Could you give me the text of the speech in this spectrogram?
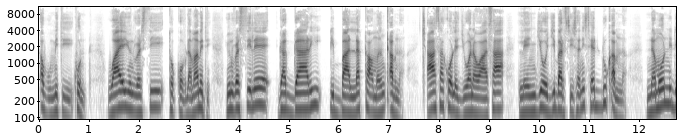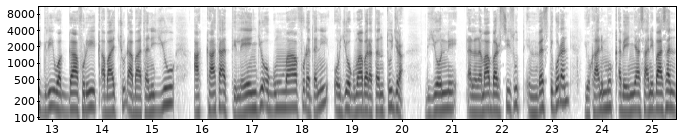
qabu miti kun. Waa'ee yuunivarsiitii tokkoof lamaa miti. Yuunivarsiitiilee gaggaarii dhibbaan lakkaa'aman qabna. Caasaa kooleejiiwwan hawaasaa leenjii hojii barsiisanis hedduu qabna. Namoonni digirii waggaa afurii qabaachuudha baataniyyuu akkaataa itti leenjii ogummaa fudhatanii hojii ogummaa baratantu jira. Biyyoonni dhala namaa barsiisutti investi godhan yookaan immoo qabeenyaa isaanii baasan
